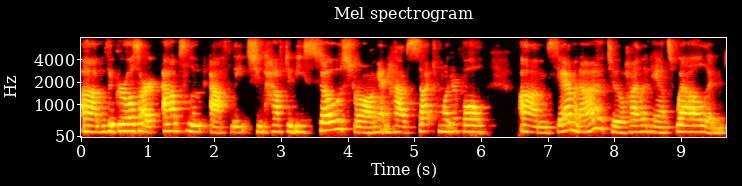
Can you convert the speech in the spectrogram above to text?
Um, the girls are absolute athletes. You have to be so strong and have such wonderful um, stamina to Highland dance well. And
